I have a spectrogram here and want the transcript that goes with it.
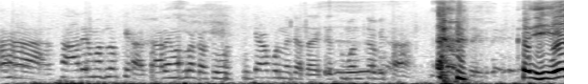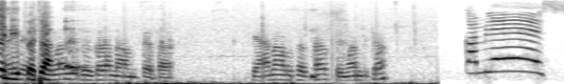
हाँ, सारे मतलब क्या? सारे मतलब तू क्या बोलना चाहता है? कि सुमंत का भी था। ये नहीं पता। दूसरा नाम से था। क्या नाम से था सुमंत का? कमलेश।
